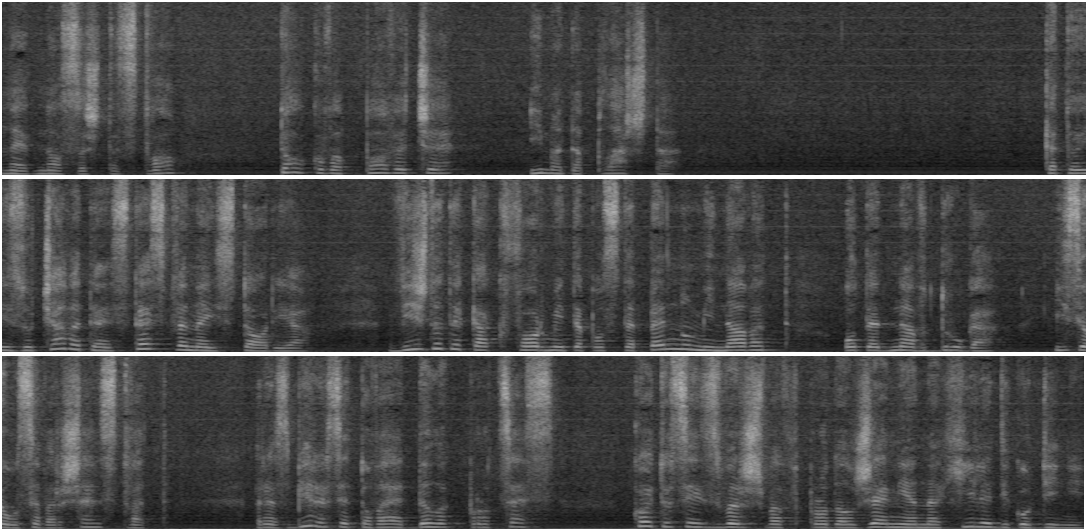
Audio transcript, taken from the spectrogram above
на едно същество, толкова повече има да плаща. Като изучавате естествена история, виждате как формите постепенно минават от една в друга и се усъвършенстват. Разбира се, това е дълъг процес, който се извършва в продължение на хиляди години.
